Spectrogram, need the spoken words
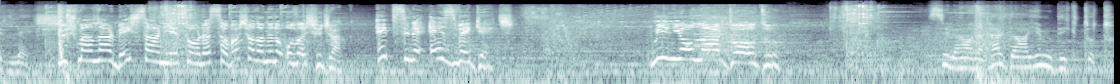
Bir leş. Düşmanlar 5 saniye sonra savaş alanına ulaşacak. Hepsini ez ve geç. Minyonlar doldu. Silahını her daim dik tut.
